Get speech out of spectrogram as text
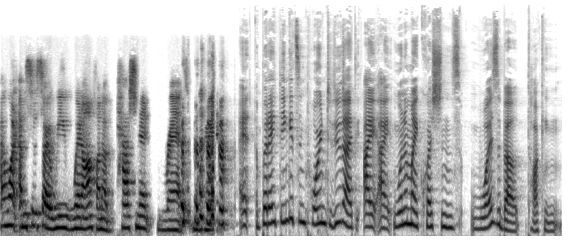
I want, I'm so sorry. We went off on a passionate rant. I, think it's important to do that. I, I, one of my questions was about talking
